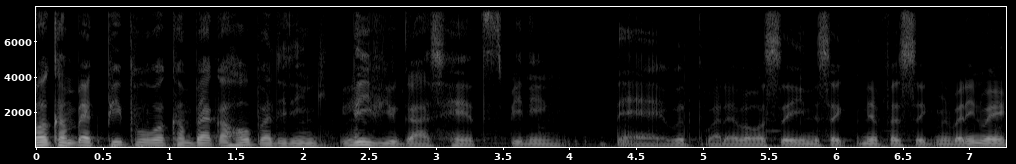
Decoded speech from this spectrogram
Welcome back, people. Welcome back. I hope I didn't leave you guys' heads spinning there with whatever I was saying in the, sec- in the first segment. But anyway,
